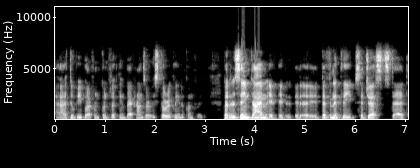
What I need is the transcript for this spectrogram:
Uh, two people are from conflicting backgrounds or historically in a conflict but at the same time it, it, it, it definitely suggests that,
